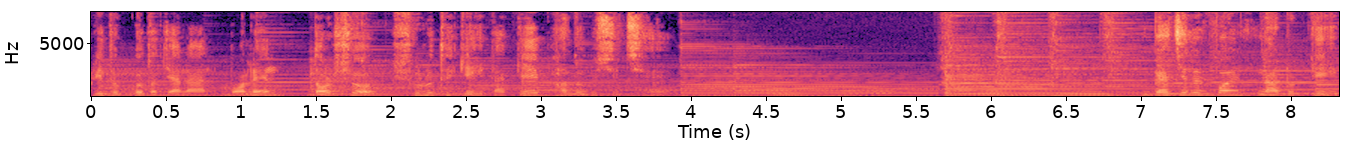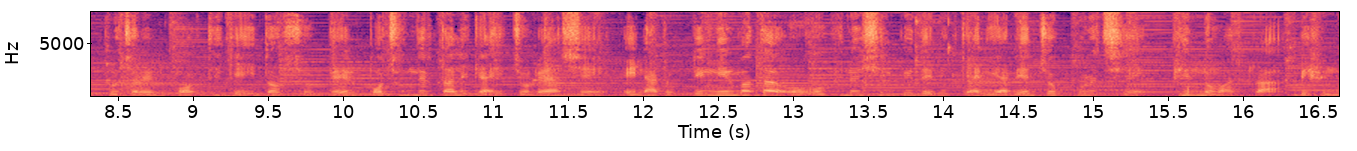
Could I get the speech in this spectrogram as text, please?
কৃতজ্ঞতা জানান। বলেন দর্শক শুরু থেকেই তাকে ভালোবেসেছে। ব্যাচেলর পয়েন্ট নাটকটি প্রচারের পর থেকেই দর্শকদের পছন্দের তালিকায় চলে আসে। এই নাটকটি নির্মাতা ও অভিনয় শিল্পীদের ক্যারিয়ারে যোগ করেছে ভিন্ন মাত্রা। বিভিন্ন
